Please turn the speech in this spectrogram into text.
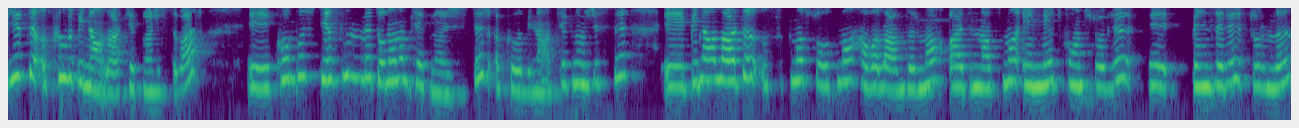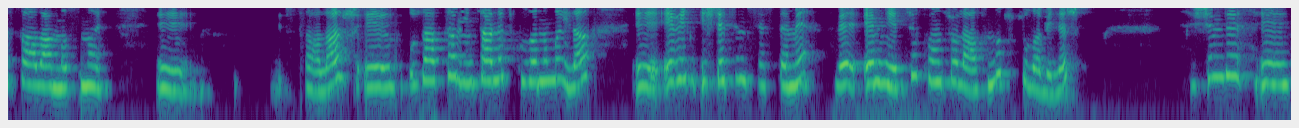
Bir de akıllı binalar teknolojisi var. E, kompozit yazılım ve donanım teknolojisidir akıllı bina teknolojisi. E, binalarda ısıtma, soğutma, havalandırma, aydınlatma, emniyet kontrolü ve benzeri durumların sağlanmasını e, sağlar. E, uzaktan internet kullanımıyla e, evin işletim sistemi ve emniyeti kontrol altında tutulabilir. Şimdi e,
